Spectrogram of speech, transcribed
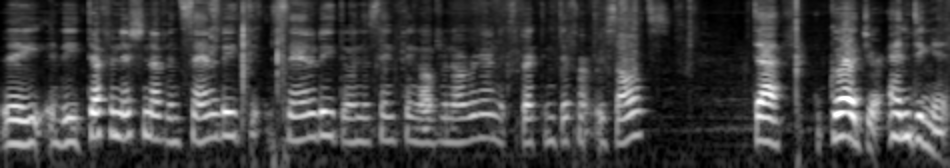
the the definition of insanity insanity doing the same thing over and over again expecting different results. Death. Good you're ending it.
